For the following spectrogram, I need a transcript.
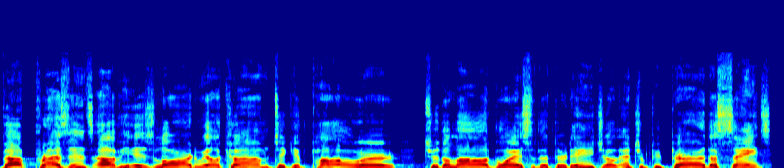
The presence of his Lord will come to give power to the loud voice of the third angel and to prepare the saints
